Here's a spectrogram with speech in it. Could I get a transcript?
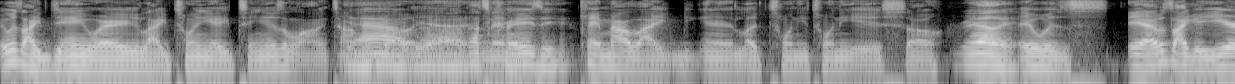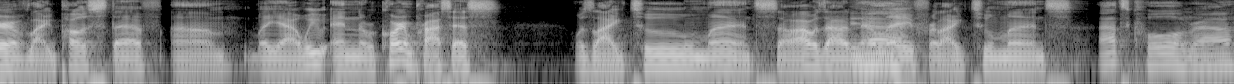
it was like January like 2018. It was a long time Yeah, ago. bro, Yeah, that's crazy. Came out like beginning like 2020 ish. So Really? it was yeah, it was like a year of like post stuff. Um, but yeah, we and the recording process was like two months. So I was out in Yeah. LA for like two months. That's cool, bro.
